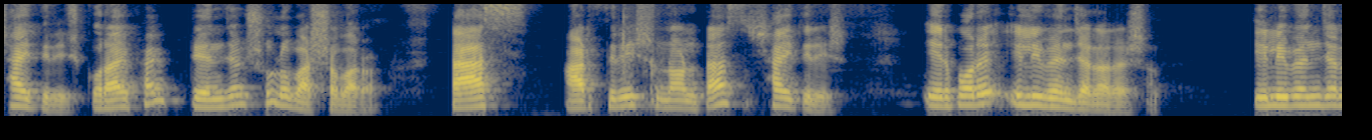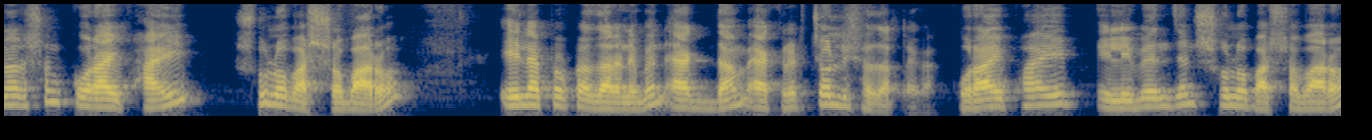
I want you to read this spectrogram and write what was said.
সাঁত্রিশ core i five ten gen ষোলো পাঁচশো বারো। টাচ আটত্রিশ নন টাচ সাঁত্রিশ এরপরে eleven generation eleven generation, core i five, ষোলো পাঁচশো বারো। এই ল্যাপটপটা যারা নেবেন, একদম এক রেট চল্লিশ হাজার টাকা। কোরাই ফাইভ, ইলেভেন জেন, ষোলো পাঁচশো বারো,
